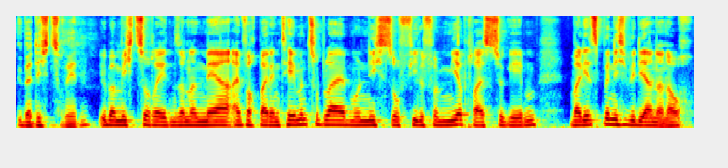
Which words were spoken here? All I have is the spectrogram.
Über dich zu reden. über mich zu reden, sondern mehr einfach bei den Themen zu bleiben und nicht so viel von mir preiszugeben, weil jetzt bin ich wie die anderen auch.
